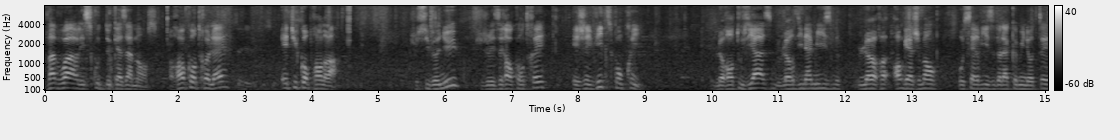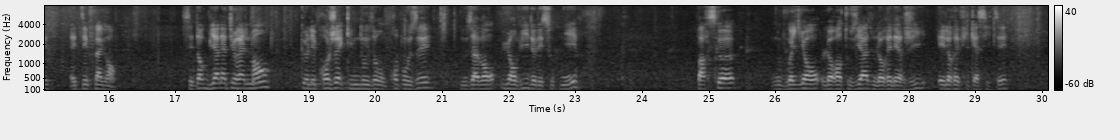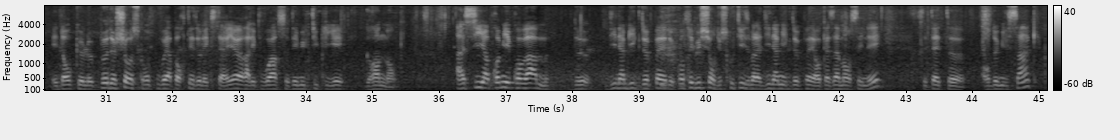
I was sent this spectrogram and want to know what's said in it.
va voir les scouts de Casamance, rencontre-les et tu comprendras. Je suis venu, je les ai rencontrés et j'ai vite compris leur enthousiasme, leur dynamisme, leur engagement au service de la communauté était flagrant. C'est donc bien naturellement que les projets qu'ils nous ont proposés, nous avons eu envie de les soutenir parce que nous voyions leur enthousiasme, leur énergie et leur efficacité. Et donc le peu de choses qu'on pouvait apporter de l'extérieur allait pouvoir se démultiplier grandement. Ainsi, un premier programme de dynamique de paix, de contribution du scoutisme à la dynamique de paix en Casamance est né. C'était euh, en 2005.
